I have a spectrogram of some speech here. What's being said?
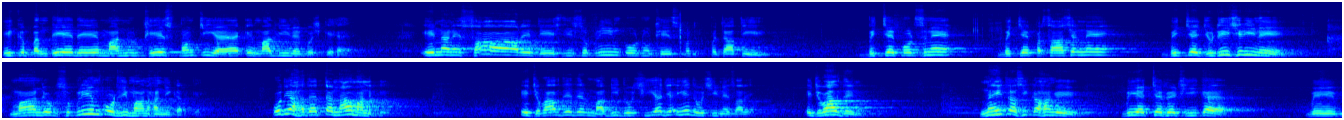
ਇੱਕ ਬੰਦੇ ਦੇ ਮਨ ਨੂੰ ਠੇਸ ਪਹੁੰਚੀ ਹੈ ਕਿ ਮਾਲੀ ਨੇ ਕੁਝ ਕਿਹਾ ਇਹਨਾਂ ਨੇ ਸਾਰੇ ਦੇਸ਼ ਦੀ ਸੁਪਰੀਮ ਕੋਰਟ ਨੂੰ ਠੇਸ ਪਹੁੰ- ਪਹੁੰਚਾਤੀ। ਵਿੱਚੇ ਪੁਲਿਸ ਨੇ, ਵਿੱਚੇ ਪ੍ਰਸ਼ਾਸਨ ਨੇ, ਵਿੱਚੇ ਜੁਡੀਸ਼ਰੀ ਨੇ ਮਾਨਯੋਗ ਸੁਪਰੀਮ ਕੋਰਟ ਦੀ ਮਾਨਹਾਨੀ ਕਰਕੇ। ਉਹਦੀਆਂ ਹਦਾਇਤਾਂ ਨਾ ਮੰਨ ਕੇ। ਇਹ ਜਵਾਬ ਦੇ ਦੇਣ ਮਾਲੀ ਦੋਸ਼ੀ ਆ ਜਾਂ ਇਹ ਦੋਸ਼ੀ ਨੇ ਸਾਰੇ? ਇਹ ਜਵਾਬ ਦੇਣ। ਨਹੀਂ ਤਾਂ ਅਸੀਂ ਕਹਾਂਗੇ ਵੀ ਇੱਥੇ ਫਿਰ ਠੀਕ ਹੈ ਵੀ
